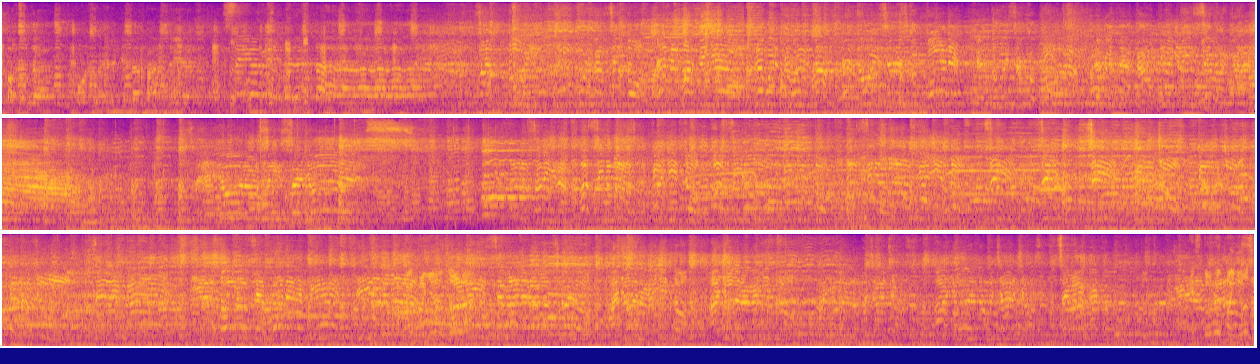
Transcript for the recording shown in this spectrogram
importa, por ver que la patria sigue en libertad. 慢牛车。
